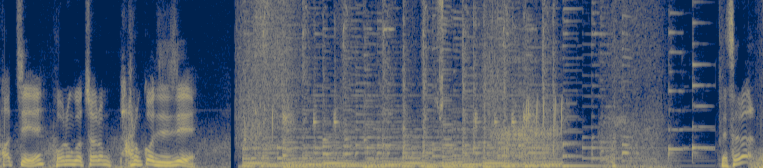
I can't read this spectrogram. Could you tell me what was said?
봤지? 보는 것처럼 바로 꺼지지? 네, 저는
